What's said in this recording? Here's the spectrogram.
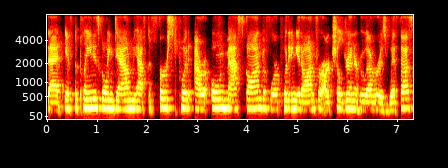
that if the plane is going down, we have to first put our own mask on before putting it on for our children or whoever is with us.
